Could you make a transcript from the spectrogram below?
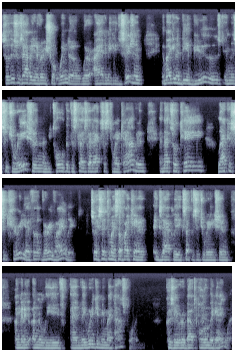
So this was happening in a very short window where I had to make a decision: Am I going to be abused in this situation and be told that this guy's got access to my cabin and that's okay? Lack of security. I felt very violated. So I said to myself, I can't exactly accept the situation. I'm gonna I'm gonna leave, and they wouldn't give me my passport because they were about to pull in the gangway.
